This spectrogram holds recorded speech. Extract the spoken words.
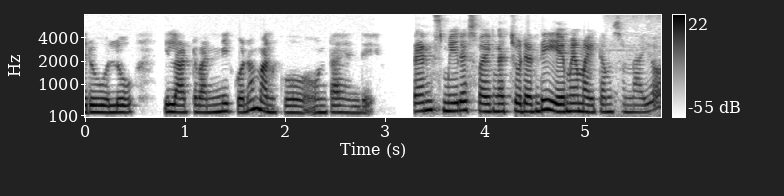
ఎరువులు ఇలాంటివన్నీ కూడా మనకు ఉంటాయండి ఫ్రెండ్స్ మీరే స్వయంగా చూడండి ఏమేమి ఐటమ్స్ ఉన్నాయో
